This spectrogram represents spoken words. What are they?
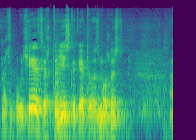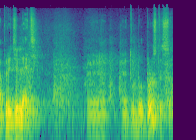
Значит, получается, что есть какая-то возможность определять, Э, это был просто сон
